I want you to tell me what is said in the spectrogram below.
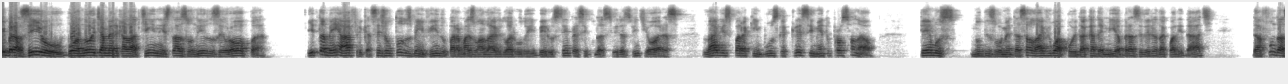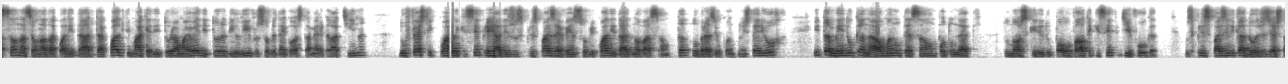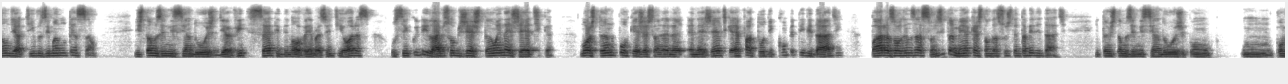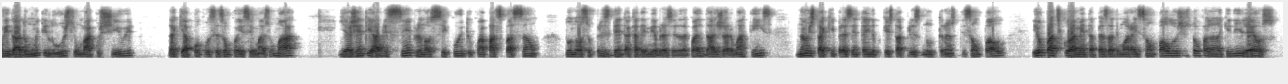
Noite, Brasil. Boa noite, América Latina, Estados Unidos, Europa e também África. Sejam todos bem-vindos para mais uma live do Haroldo Ribeiro, sempre às segundas-feiras, 20 horas. Lives para quem busca crescimento profissional. Temos no desenvolvimento dessa live o apoio da Academia Brasileira da Qualidade, da Fundação Nacional da Qualidade, da Quality Mark Editora, a maior editora de livros sobre negócios da América Latina, do FestiQual, que sempre realiza os principais eventos sobre qualidade e inovação, tanto no Brasil quanto no exterior, e também do canal manutenção.net, do nosso querido Paulo Walter, que sempre divulga os principais indicadores de gestão de ativos e manutenção. Estamos iniciando hoje, dia 27 de novembro, às 20 horas, o ciclo de live sobre gestão energética, mostrando por que a gestão energética é fator de competitividade para as organizações e também a questão da sustentabilidade. Então, estamos iniciando hoje com um convidado muito ilustre, o Marco Chiu. Daqui a pouco vocês vão conhecer mais o Marco. E a gente abre sempre o nosso circuito com a participação do nosso presidente da Academia Brasileira da Qualidade, Jairo Martins. Não está aqui presente ainda porque está preso no trânsito de São Paulo. Eu, particularmente, apesar de morar em São Paulo, hoje estou falando aqui de Ilhéus,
